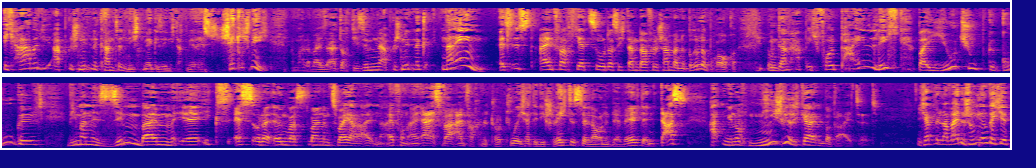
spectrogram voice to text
ich habe die abgeschnittene Kante nicht mehr gesehen. Ich dachte mir, das check ich nicht. Normalerweise hat doch die SIM eine abgeschnittene K Nein, es ist einfach jetzt so, dass ich dann dafür scheinbar eine Brille brauche. Und dann habe ich voll peinlich bei YouTube gegoogelt, wie man eine SIM beim äh, XS oder irgendwas bei einem zwei Jahre alten iPhone ein. Ja, es war einfach eine Tortur. Ich hatte die schlechteste Laune der Welt, denn das hat mir noch nie Schwierigkeiten bereitet. Ich habe mittlerweile schon irgendwelche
